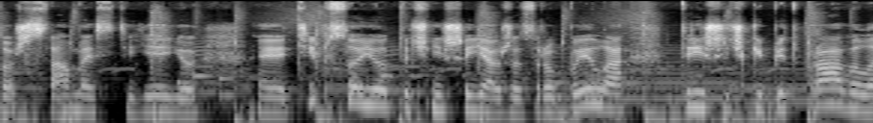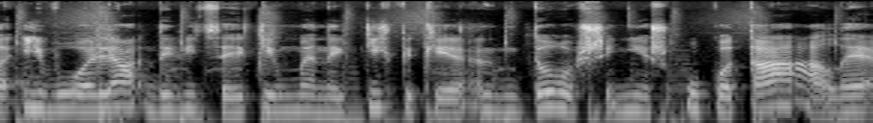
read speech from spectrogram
те ж саме з тією е, тіпсою. Точніше, я вже зробила, трішечки підправила, і вуаля, дивіться, які в мене кіхтики довші, ніж у кота, але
